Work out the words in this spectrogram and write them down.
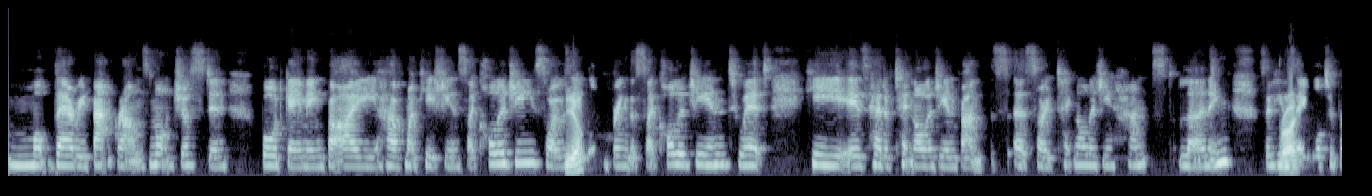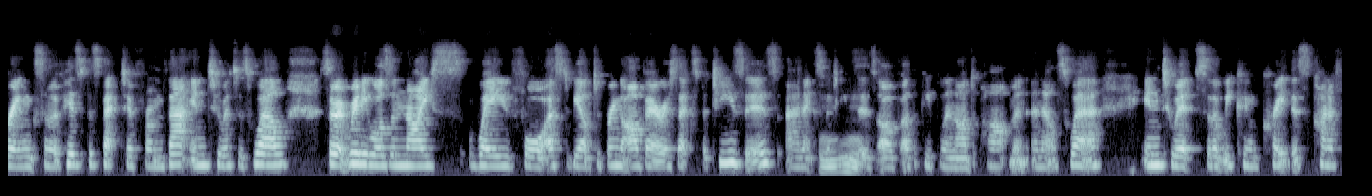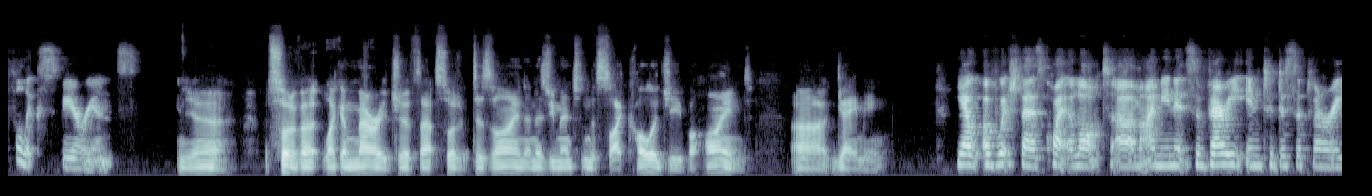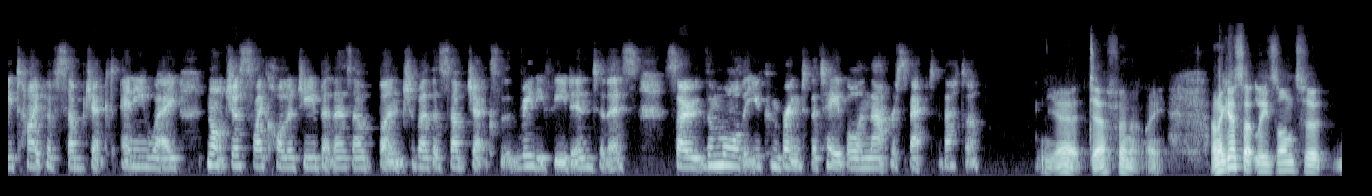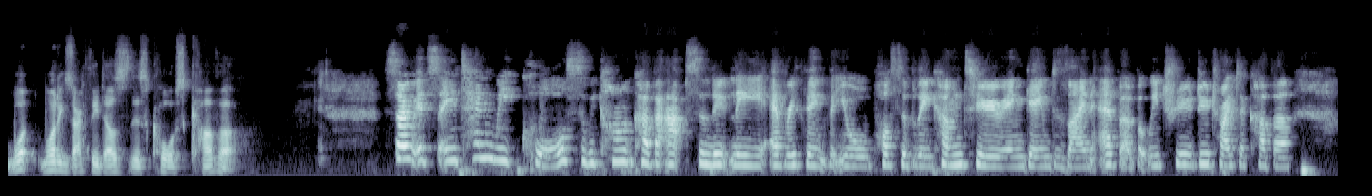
varied backgrounds, not just in board gaming, but I have my PhD in psychology, so I was yep. able to bring the psychology into it. He is head of technology advanced, uh, sorry, technology enhanced learning, so he right. was able to bring some of his perspective from that into it as well. So it really was a nice way for us to be able to bring our various expertises and expertises of other people in our department and elsewhere into it, so that we can create this kind of full experience. Yeah, sort of a like a marriage of that sort of design and as you mentioned the psychology behind uh, gaming. Yeah of which there's quite a lot. Um, i mean it's a very interdisciplinary type of subject anyway not just psychology but there's a bunch of other subjects that really feed into this. So the more that you can bring to the table in that respect the better. Yeah definitely. And i guess that leads on to what what exactly does this course cover so it's a 10 week course, so we can't cover absolutely everything that you'll possibly come to in game design ever, but we tr- do try to cover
